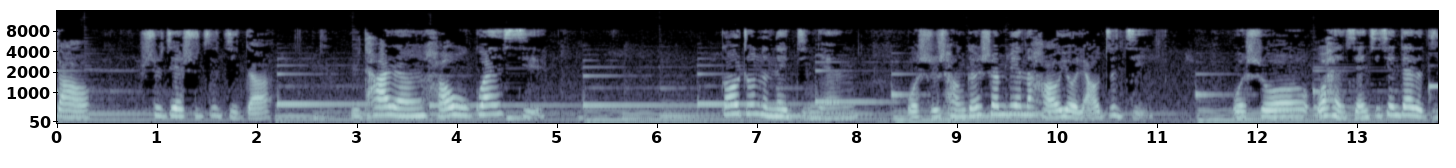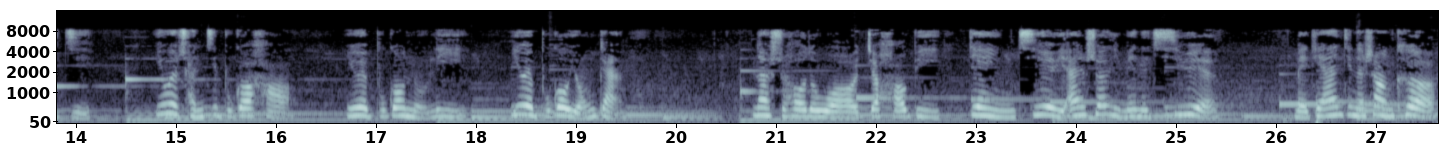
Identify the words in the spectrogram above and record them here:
道，世界是自己的，与他人毫无关系。高中的那几年，我时常跟身边的好友聊自己，我说我很嫌弃现在的自己。因为成绩不够好，因为不够努力，因为不够勇敢。那时候的我就好比电影《七月与安生》里面的七月，每天安静的上课，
